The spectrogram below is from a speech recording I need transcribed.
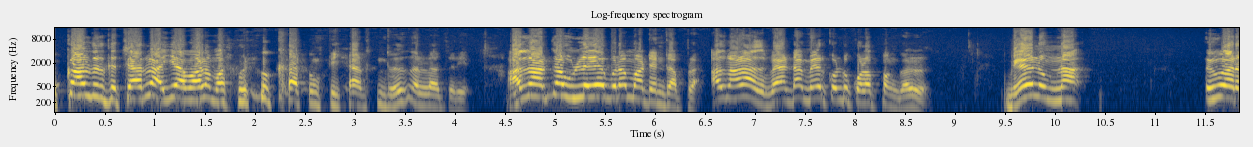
உட்கார்ந்து இருக்க சேர்ல ஐயாவால மறுபடியும் உட்கார முடியாதுன்றது நல்லா தெரியும். அதனால தான் உள்ளேயே விட மாட்டேன்றாப்ல அதனால அது வேண்டாம் மேற்கொண்டு குழப்பங்கள். வேணும்னா இவர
